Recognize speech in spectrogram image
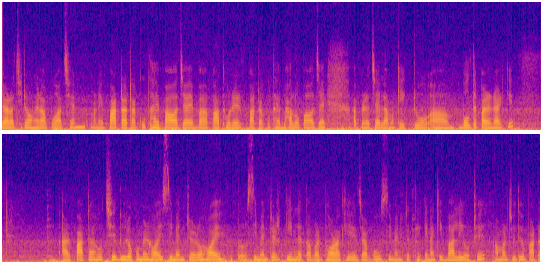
যারা চিটংয়ের আপু আছেন মানে পাটাটা কোথায় পাওয়া যায় বা পাথরের পাটা কোথায় ভালো পাওয়া যায়, আপনারা চাইলে আমাকে একটু বলতে পারেন আর কি। আর পাটা হচ্ছে দুই রকমের হয়, সিমেন্টেরও হয়। তো সিমেন্টের কিনলে তো আবার ধরা খেয়ে যাব, সিমেন্টের থেকে নাকি বালি ওঠে। আমার যদিও পাটা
